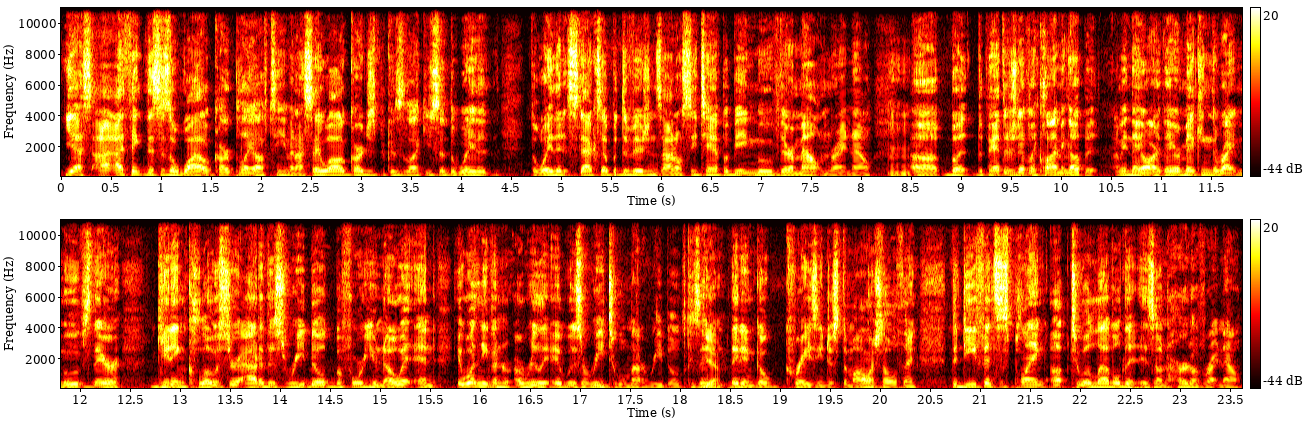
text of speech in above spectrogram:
Yes, I, I, think this is a wild card playoff team, and I say wild card just because, like you said, the way that the way that it stacks up with divisions, I don't see Tampa being moved. They're a mountain right now, mm-hmm. uh, but the Panthers are definitely climbing up it. I mean, they are. They are making the right moves. They're getting closer out of this rebuild before you know it. And it wasn't even a really. It was a retool, not a rebuild, because they, yeah. didn't, they didn't go crazy and just demolish the whole thing. The defense is playing up to a level that is unheard of right now.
